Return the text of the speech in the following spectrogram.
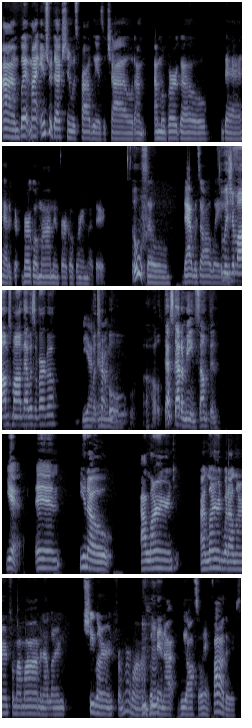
Um, but my introduction was probably as a child. I'm I'm a Virgo that had a Virgo mom and Virgo grandmother, Oh, so that was always it was your mom's mom that was a Virgo? yeah, and Mater- oh, oh, that's got to mean something. Yeah. And you know, I learned I learned what I learned from my mom and I learned she learned from her mom, but Mhm. then I we also had fathers.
